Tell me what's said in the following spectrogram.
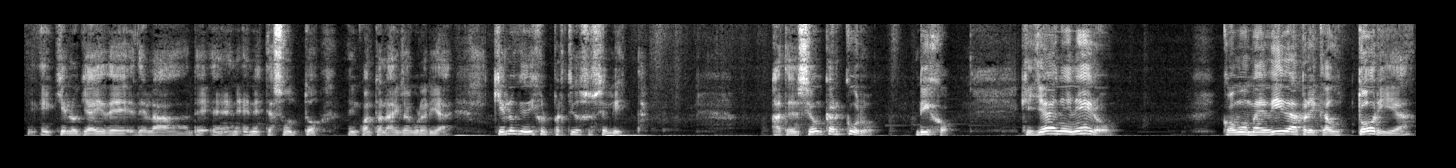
qué es lo que hay de, en, en este asunto en cuanto a las irregularidades. ¿Qué es lo que dijo el Partido Socialista? Atención, Carcuro. Dijo que ya en enero como medida precautoria,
